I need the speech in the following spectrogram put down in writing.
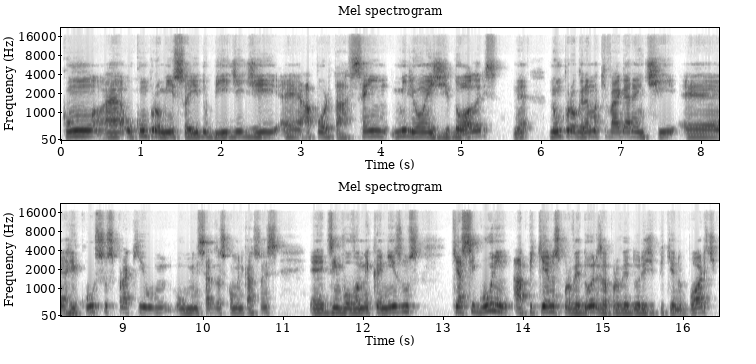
com é, o compromisso aí do BID de é, aportar 100 milhões de dólares né, num programa que vai garantir é, recursos para que o, o, Ministério das Comunicações desenvolva mecanismos que assegurem a pequenos provedores, a provedores de pequeno porte,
